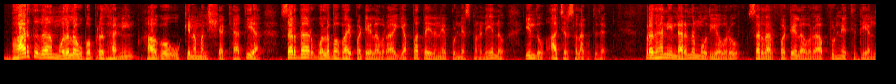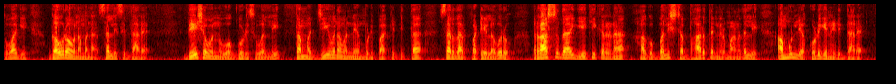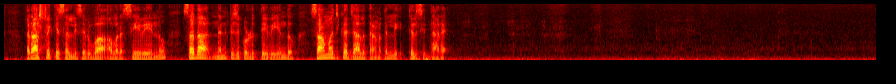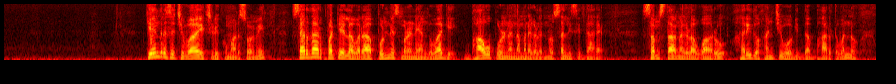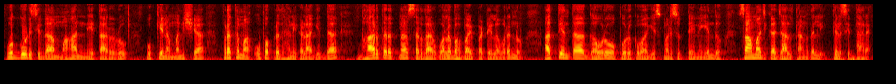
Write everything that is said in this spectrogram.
ಭಾರತದ ಮೊದಲ ಉಪಪ್ರಧಾನಿ ಹಾಗೂ ಉಕ್ಕಿನ ಮನುಷ್ಯ ಖ್ಯಾತಿಯ ಸರ್ದಾರ್ ವಲ್ಲಭಭಾಯ್ ಪಟೇಲ್ ಅವರ ಎಪ್ಪತ್ತೈದನೇ ಪುಣ್ಯಸ್ಮರಣೆಯನ್ನು ಇಂದು ಆಚರಿಸಲಾಗುತ್ತಿದೆ. ಪ್ರಧಾನಿ ನರೇಂದ್ರ ಮೋದಿ ಅವರು ಸರ್ದಾರ್ ಪಟೇಲ್ ಅವರ ಪುಣ್ಯತಿಥಿ ಅಂಗವಾಗಿ ಗೌರವ ನಮನ ಸಲ್ಲಿಸಿದ್ದಾರೆ. ದೇಶವನ್ನು ಒಗ್ಗೂಡಿಸುವಲ್ಲಿ ತಮ್ಮ ಜೀವನವನ್ನೇ ಮುಡಿಪಾಕಿಟ್ಟಿದ್ದ ಸರ್ದಾರ್ ಪಟೇಲ್ ಅವರು ರಾಷ್ಟ್ರದ ಏಕೀಕರಣ ಹಾಗೂ ಬಲಿಷ್ಠ ಭಾರತ ನಿರ್ಮಾಣದಲ್ಲಿ ಅಮೂಲ್ಯ ಕೊಡುಗೆ ನೀಡಿದ್ದಾರೆ. ರಾಷ್ಟ್ರಕ್ಕೆ ಸಲ್ಲಿಸಿರುವ ಅವರ ಸೇವೆಯನ್ನು ಸದಾ ನೆನಪಿಸಿಕೊಳ್ಳುತ್ತೇವೆ ಎಂದು ಸಾಮಾಜಿಕ ಜಾಲತಾಣದಲ್ಲಿ ತಿಳಿಸಿದ್ದಾರೆ. ಕೇಂದ್ರ ಸಚಿವ ಎಚ್ ಡಿ ಕುಮಾರಸ್ವಾಮಿ, ಸರ್ದಾರ್ ಪಟೇಲ್ ಅವರ ಪುಣ್ಯಸ್ಮರಣೆ ಅಂಗವಾಗಿ ಭಾವಪೂರ್ಣ ನಮನಗಳನ್ನು ಸಲ್ಲಿಸಿದ್ದಾರೆ. ಸಂಸ್ಥಾನಗಳ ವಾರು ಹರಿದು ಹಂಚಿ ಹೋಗಿದ್ದ ಭಾರತವನ್ನು ಒಗ್ಗೂಡಿಸಿದ ಮಹಾನ್ ನೇತಾರರು ಉಕ್ಕಿನ ಮನುಷ್ಯ ಪ್ರಥಮ ಉಪಪ್ರಧಾನಿಗಳಾಗಿದ್ದ ಭಾರತ ರತ್ನ ಸರ್ದಾರ್ ವಲ್ಲಭಭಾಯ್ ಪಟೇಲ್ ಅವರನ್ನು ಅತ್ಯಂತ ಗೌರವಪೂರ್ವಕವಾಗಿ ಸ್ಮರಿಸುತ್ತೇನೆ ಎಂದು ಸಾಮಾಜಿಕ ಜಾಲತಾಣದಲ್ಲಿ ತಿಳಿಸಿದ್ದಾರೆ.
